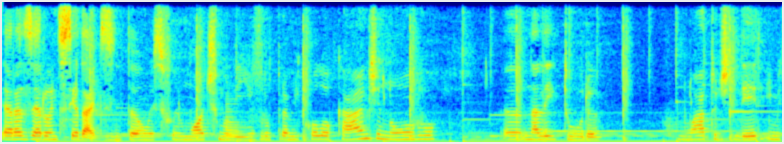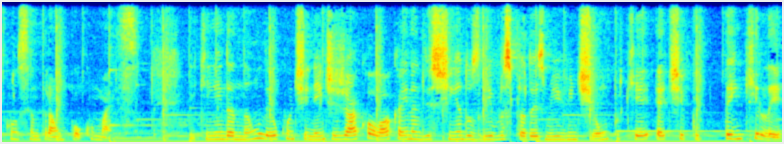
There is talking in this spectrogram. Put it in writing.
Era zero ansiedades. Então, esse foi um ótimo livro para me colocar de novo uh, na leitura, no ato de ler e me concentrar um pouco mais. E quem ainda não leu o Continente já coloca aí na listinha dos livros para 2021, porque é tipo tem que ler.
